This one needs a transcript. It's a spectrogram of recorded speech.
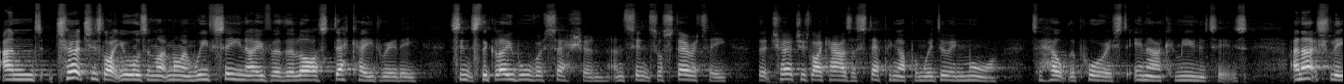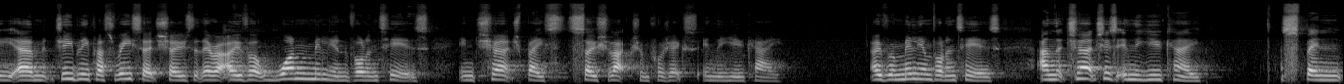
And churches like yours and like mine, we've seen over the last decade really, since the global recession and since austerity, that churches like ours are stepping up and we're doing more to help the poorest in our communities. And actually, um, Jubilee Plus research shows that there are over 1 million volunteers in church based social action projects in the UK. Over a million volunteers, and that churches in the UK spent,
